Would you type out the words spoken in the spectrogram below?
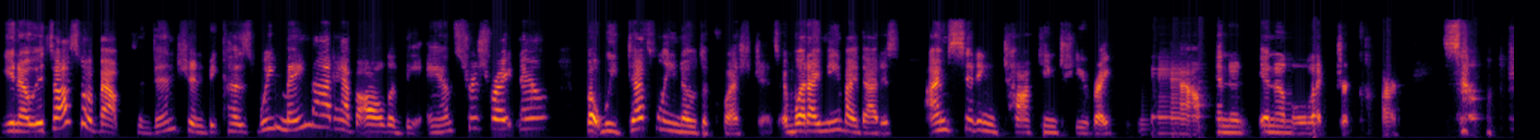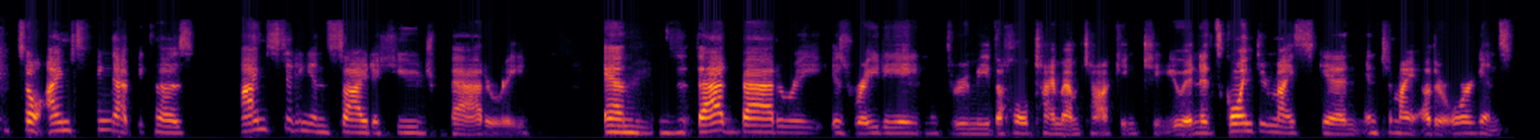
you know, it's also about prevention because we may not have all of the answers right now, but we definitely know the questions. And what I mean by that is I'm sitting talking to you right now in an, in an electric car. So, so I'm saying that because I'm sitting inside a huge battery and th- that battery is radiating through me the whole time I'm talking to you and it's going through my skin into my other organs.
